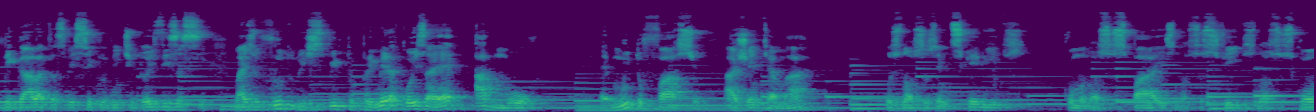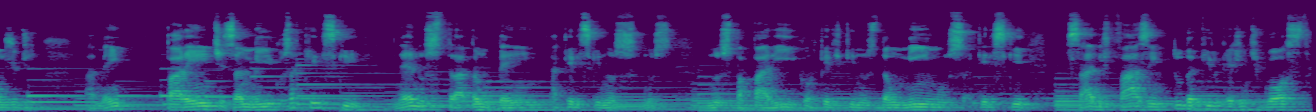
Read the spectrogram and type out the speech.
de Gálatas, versículo 22, diz assim: Mas o fruto do Espírito, a primeira coisa é amor. É muito fácil a gente amar os nossos entes queridos, como nossos pais, nossos filhos, nossos cônjuges, amém? Parentes, amigos, aqueles que né, nos tratam bem, aqueles que nos, nos, nos paparicam, aqueles que nos dão mimos, aqueles que, sabe, fazem tudo aquilo que a gente gosta.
